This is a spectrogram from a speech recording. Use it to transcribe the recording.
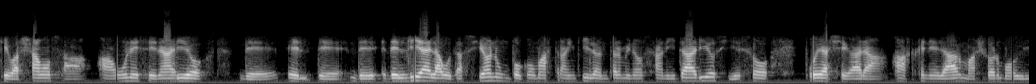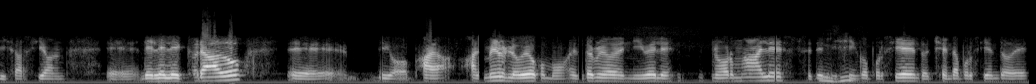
que vayamos a, a, un escenario de, de, del día de la votación un poco más tranquilo en términos sanitarios y eso pueda llegar a, a generar mayor movilización eh, del electorado. Eh, digo, al menos lo veo como en términos de niveles normales, 75%, 80% de,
